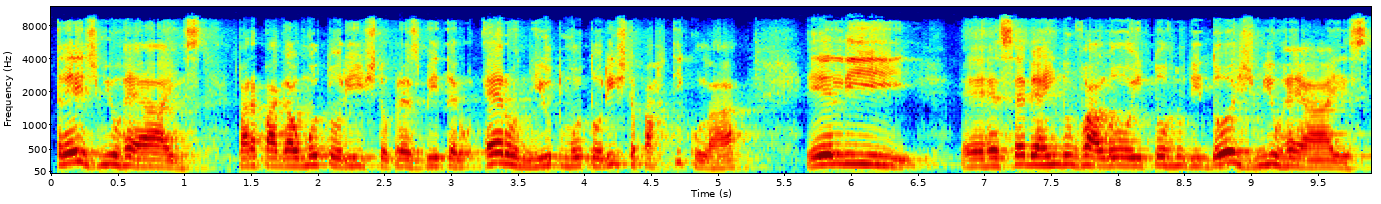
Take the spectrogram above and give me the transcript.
3 mil reais para pagar o motorista, o presbítero Eronilton, motorista particular. Ele é, recebe ainda um valor em torno de dois mil reais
